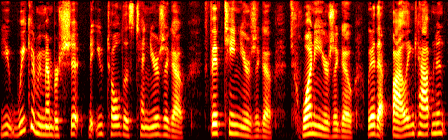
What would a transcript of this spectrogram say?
You, we can remember shit that you told us 10 years ago, 15 years ago, 20 years ago. We had that filing cabinet.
